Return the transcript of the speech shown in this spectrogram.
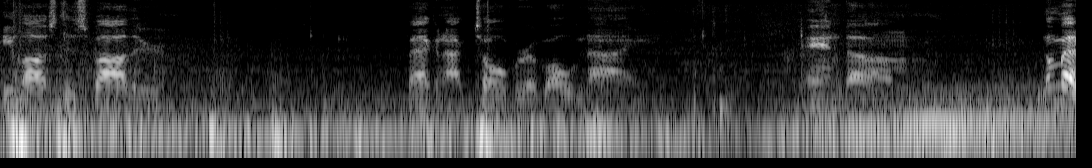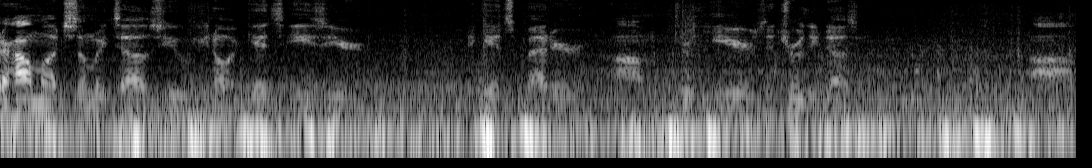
He lost his father back in October of 09. And um, no matter how much somebody tells you, you know, it gets easier, it gets better um, through the years, it truly doesn't. Um,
